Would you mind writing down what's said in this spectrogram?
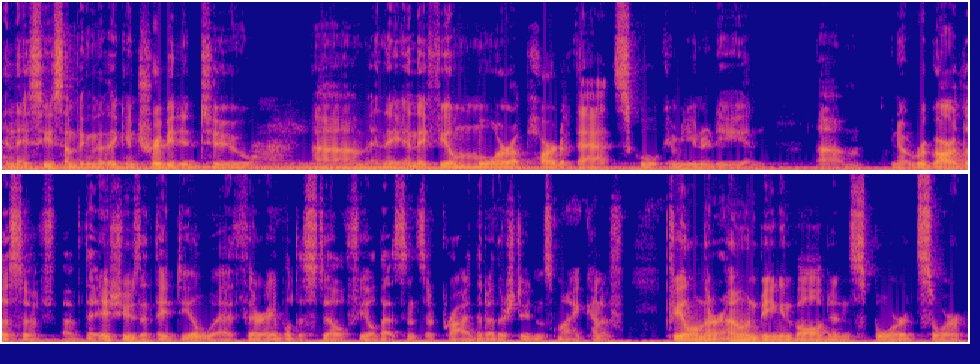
and they see something that they contributed to, um, and they and they feel more a part of that school community and um, you know, regardless of, of the issues that they deal with, they're able to still feel that sense of pride that other students might kind of feel on their own being involved in sports or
